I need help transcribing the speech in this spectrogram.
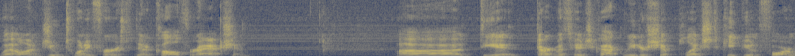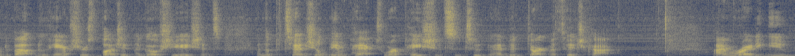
well, on June 21st, did a call for action. Uh, Dartmouth Hitchcock leadership pledged to keep you informed about New Hampshire's budget negotiations and the potential impact to our patients and to, and to Dartmouth Hitchcock. I'm writing you.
